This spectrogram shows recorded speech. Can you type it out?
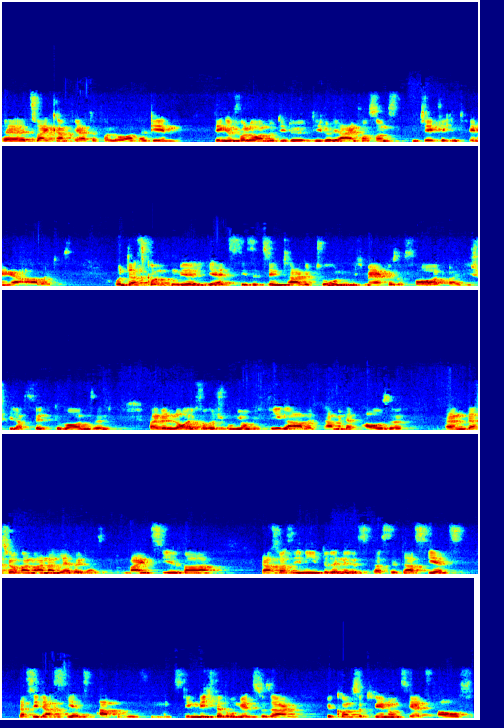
äh, Zweikampfwerte verloren, da gehen Dinge verloren, die du, die du dir einfach sonst im täglichen Training erarbeitest. Und das konnten wir jetzt diese zehn Tage tun. Und ich merke sofort, weil die Spieler fit geworden sind, weil wir läuferisch unglaublich viel gearbeitet haben in der Pause, ähm, dass wir auf einem anderen Level da sind. Und mein Ziel war, das, was in ihnen drin ist, dass sie das jetzt, dass sie das jetzt abrufen. Und es ging nicht darum, jetzt zu sagen, wir konzentrieren uns jetzt auf,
